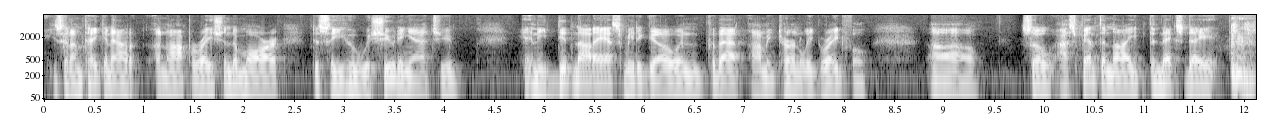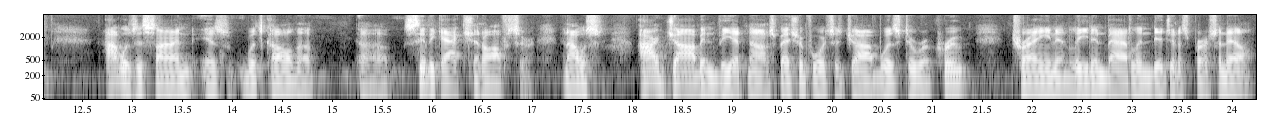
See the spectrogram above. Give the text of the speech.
he said, I'm taking out an operation tomorrow to see who was shooting at you. And he did not ask me to go, and for that, I'm eternally grateful. Uh, so I spent the night. The next day, I was assigned as what's called a uh, civic action officer, and I was our job in Vietnam, Special Forces job, was to recruit, train, and lead in battle indigenous personnel.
